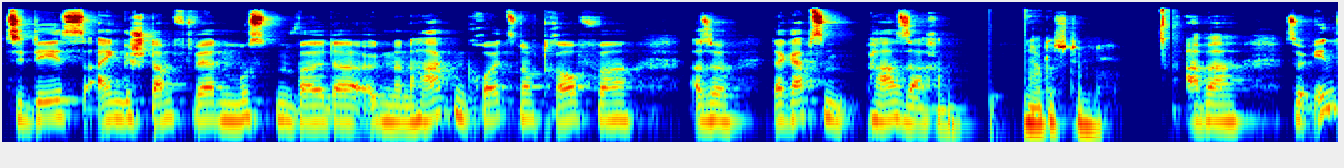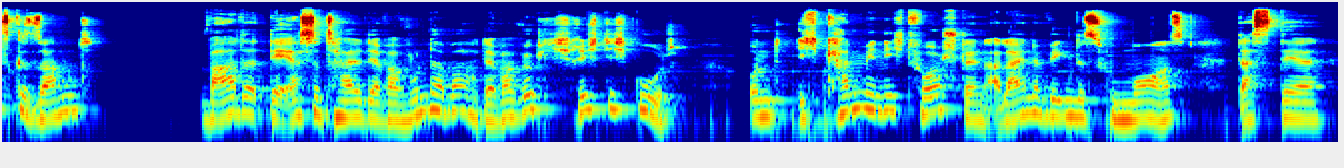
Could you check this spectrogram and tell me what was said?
CDs eingestampft werden mussten, weil da irgendein Hakenkreuz noch drauf war. Also da gab es ein paar Sachen. Ja, das stimmt. Aber so insgesamt war der, der erste Teil, der war wunderbar. Der war wirklich richtig gut. Und ich kann mir nicht vorstellen, alleine wegen des Humors, dass der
